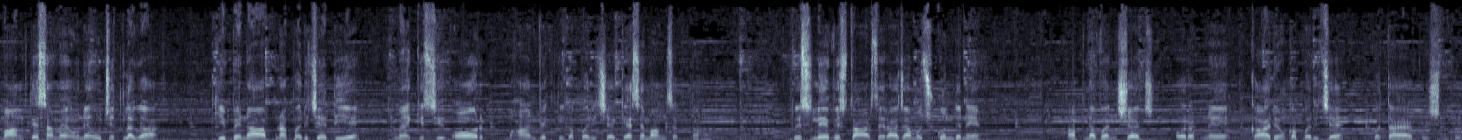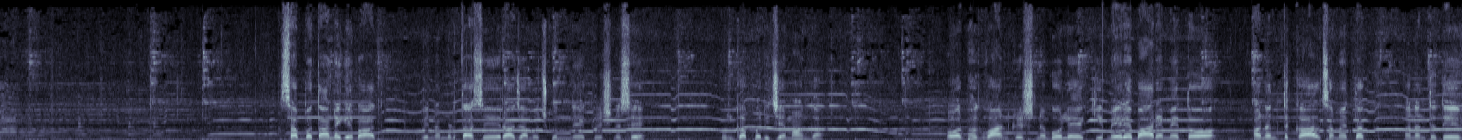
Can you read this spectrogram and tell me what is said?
मांगते समय उन्हें उचित लगा कि बिना अपना परिचय दिए मैं किसी और महान व्यक्ति का परिचय कैसे मांग सकता हूँ। तो इसलिए विस्तार से राजा मुचकुंद ने अपना वंशज और अपने कार्यों का परिचय बताया कृष्ण को। सब बताने के बाद विनम्रता से राजा मुचकुंद ने कृष्ण से उनका परिचय मांगा। और भगवान कृष्ण बोले कि मेरे बारे में तो अनंत काल समय तक अनंत देव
